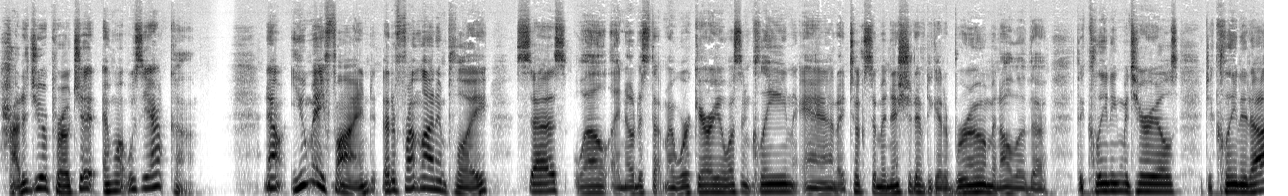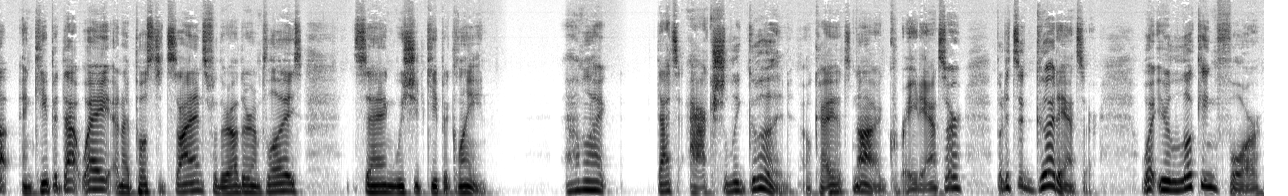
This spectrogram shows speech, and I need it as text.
How did you approach it? And what was the outcome? Now, you may find that a frontline employee says, Well, I noticed that my work area wasn't clean, and I took some initiative to get a broom and all of the, the cleaning materials to clean it up and keep it that way. And I posted signs for their other employees saying we should keep it clean. And I'm like, That's actually good. Okay. It's not a great answer, but it's a good answer. What you're looking for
